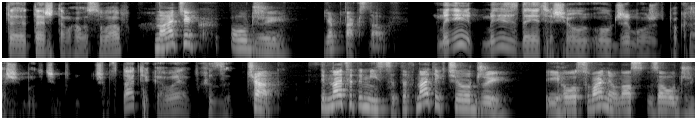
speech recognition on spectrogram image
те- теж там голосував. Натік OG. Я б так ставив. Мені, мені здається, що OG можуть покраще бути, чим, чим Fnatic, але хз. Чат. 17 місце це Fnatic чи OG? І голосування у нас за OG.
